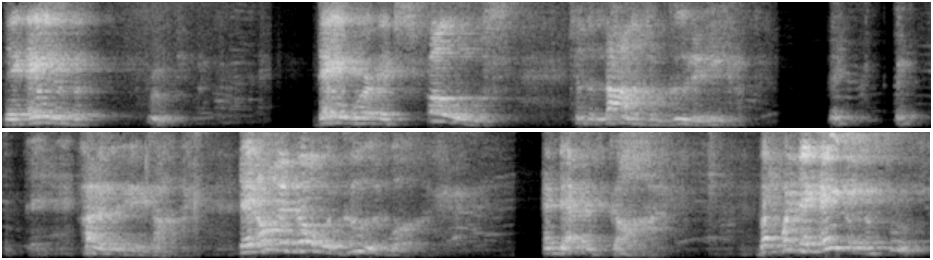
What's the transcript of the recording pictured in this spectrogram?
They ate of the fruit. They were exposed to the knowledge of good and evil. Hallelujah God. They only know what good was, and that is God. But when they ate of the fruit,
